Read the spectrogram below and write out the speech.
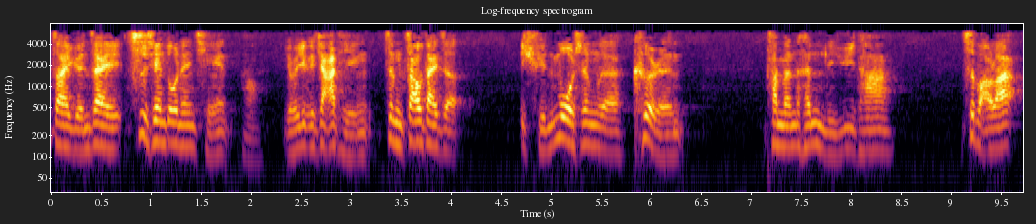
在远在四千多年前啊，有一个家庭正招待着一群陌生的客人，他们很礼遇他。吃饱了，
